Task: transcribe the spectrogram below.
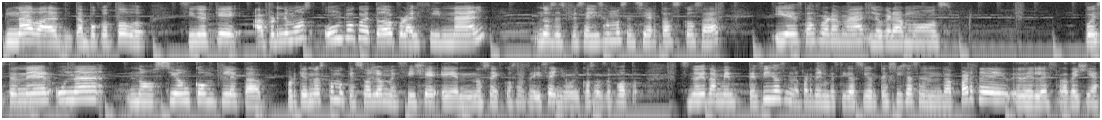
nada ni tampoco todo, sino que aprendemos un poco de todo, pero al final nos especializamos en ciertas cosas y de esta forma logramos pues tener una noción completa, porque no es como que solo me fije en, no sé, cosas de diseño o en cosas de foto, sino que también te fijas en la parte de investigación, te fijas en la parte de, la estrategia,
